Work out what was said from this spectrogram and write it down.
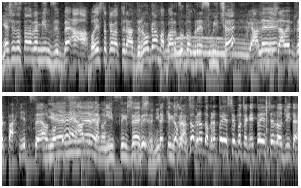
Ja się zastanawiam między B a A, bo jest to klawiatura droga, ma bardzo dobre switche, Uuu, ja ale myślałem, że pachnie C albo Nie, D, a ty nie, taki... no nic z tych rzeczy, nic z taki, tych dobra, rzeczy. dobra, dobra, to jeszcze, poczekaj, to jeszcze Logitech,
